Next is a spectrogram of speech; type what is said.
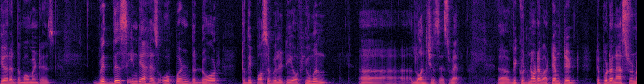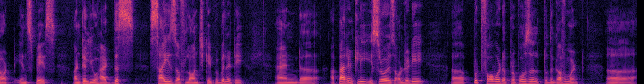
here at the moment is with this, India has opened the door to the possibility of human uh, launches as well. Uh, we could not have attempted to put an astronaut in space until you had this size of launch capability. And uh, apparently, ISRO has already uh, put forward a proposal to the government uh,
